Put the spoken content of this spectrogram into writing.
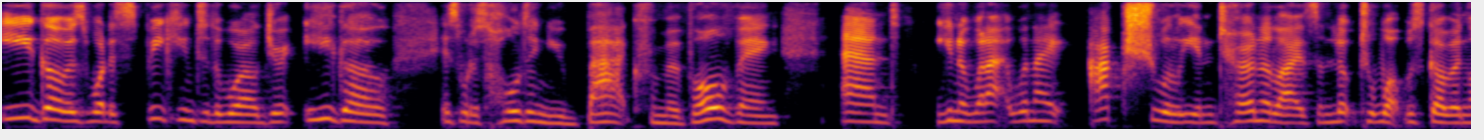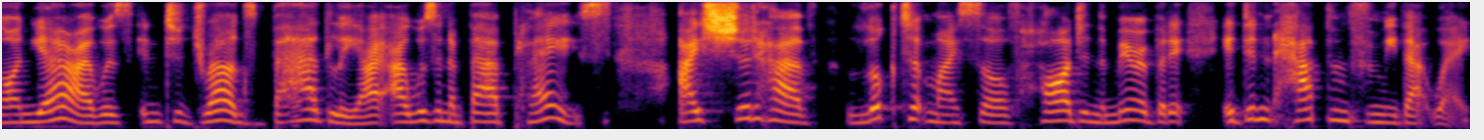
ego is what is speaking to the world. Your ego is what is holding you back from evolving. And you know when i when i actually internalized and looked at what was going on yeah i was into drugs badly. I, I was in a bad place. I should have looked at myself hard in the mirror but it it didn't happen for me that way.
